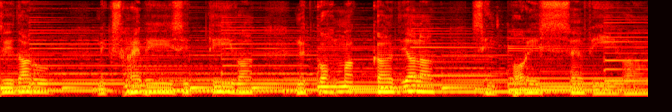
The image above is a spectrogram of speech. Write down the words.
kaotasid aru, miks rebisid tiivad, nüüd kohmakad jalad sind porisse viivad.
